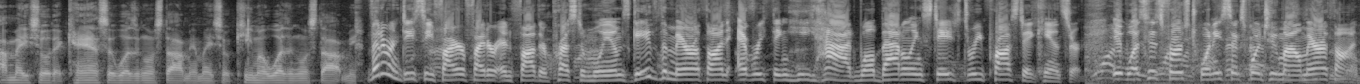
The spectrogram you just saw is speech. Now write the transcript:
I made sure that cancer wasn't going to stop me. I made sure chemo wasn't going to stop me. Veteran DC firefighter and father Preston Williams gave the marathon everything he had while battling stage 3 prostate cancer. It was his first 26.2 mile marathon.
